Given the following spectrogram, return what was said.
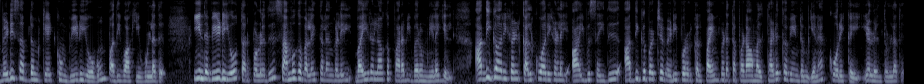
வெடி சப்தம் கேட்கும் வீடியோவும் பதிவாகியுள்ளது. இந்த வீடியோ தற்பொழுது சமூக வலைதளங்களில் வைரலாக பரவி வரும் நிலையில் அதிகாரிகள் கல்குவாரிகளை ஆய்வு செய்து அதிகபட்ச வெடிபொருட்கள் பயன்படுத்தப்படாமல் தடுக்க வேண்டும் என கோரிக்கை எழுந்துள்ளது.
